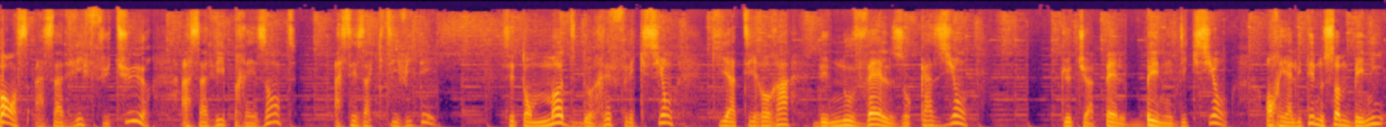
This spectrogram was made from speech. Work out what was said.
pense à sa vie future, à sa vie présente, à ses activités. C'est ton mode de réflexion qui attirera des nouvelles occasions que tu appelles bénédiction. En réalité, nous sommes bénis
